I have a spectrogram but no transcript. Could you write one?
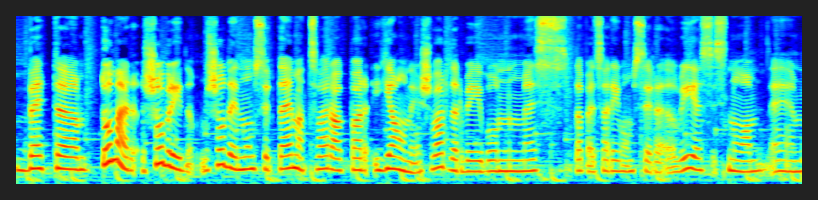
bet uh, tomēr šobrīd, šodien mums ir temats vairāk par jauniešu vardarbību, un mēs, tāpēc arī mums ir viesis no um,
